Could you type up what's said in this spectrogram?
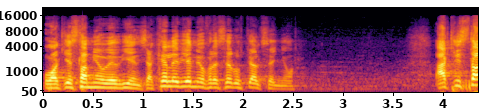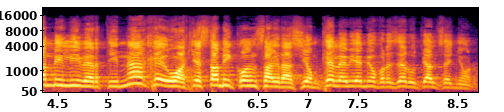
o aquí está mi obediencia. ¿Qué le viene a ofrecer usted al Señor? Aquí está mi libertinaje o aquí está mi consagración. ¿Qué le viene a ofrecer usted al Señor?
